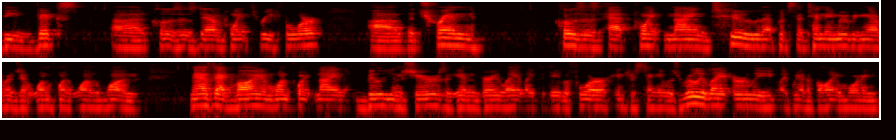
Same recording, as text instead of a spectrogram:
The VIX uh, closes down 0.34. Uh, the TRIN closes at 0.92. That puts the 10-day moving average at 1.11. NASDAQ volume 1.9 billion shares. Again, very light like the day before. Interesting. It was really light early, like we had a volume warning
